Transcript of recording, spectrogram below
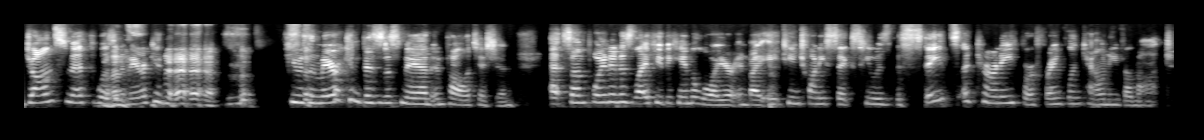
John Smith was an American he was an American businessman and politician. At some point in his life he became a lawyer and by 1826 he was the state's attorney for Franklin County, Vermont.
